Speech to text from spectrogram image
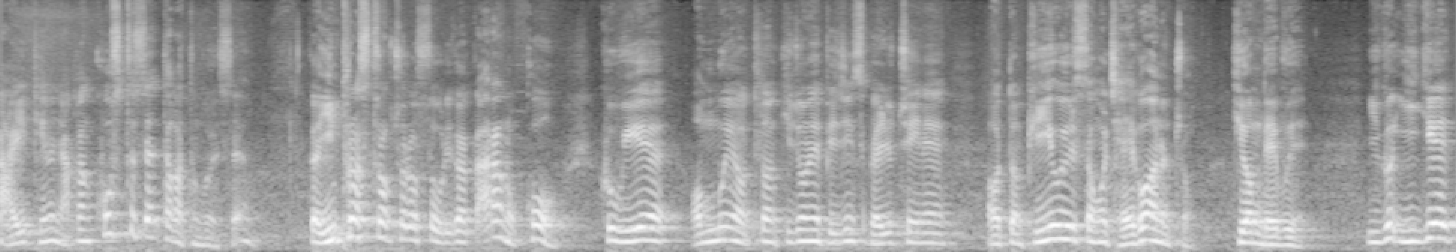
IT는 약간 코스트 센터 같은 거였어요. 그러니까 인프라스트럭처로서 우리가 깔아놓고 그 위에 업무의 어떤 기존의 비즈니스 밸류 체인의 어떤 비효율성을 제거하는 쪽 기업 내부에 이거 이게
